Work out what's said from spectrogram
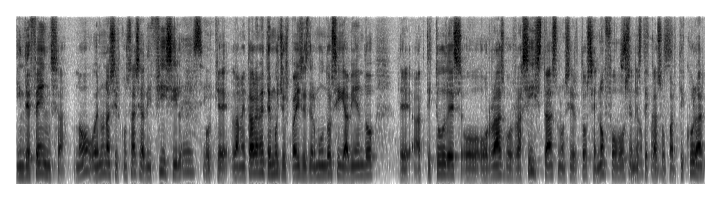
indefensa, ¿no? O en una circunstancia difícil, eh, porque lamentablemente en muchos países del mundo sigue habiendo eh, actitudes o, rasgos racistas, ¿no es cierto?, xenófobos, en este caso particular,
